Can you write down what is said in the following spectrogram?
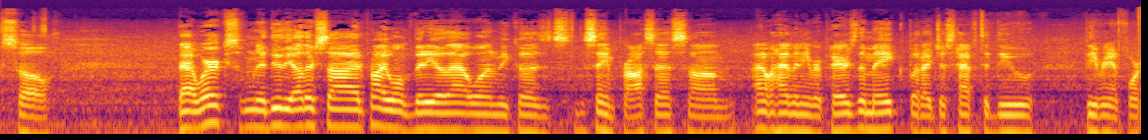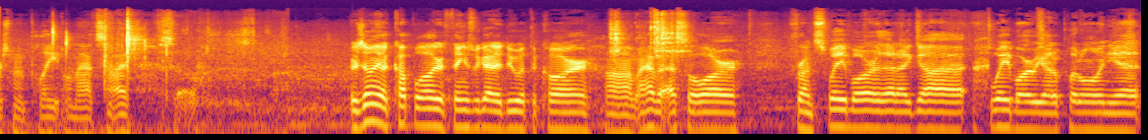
So that works. I'm gonna do the other side. Probably won't video that one because it's the same process. Um, I don't have any repairs to make, but I just have to do the reinforcement plate on that side. So there's only a couple other things we got to do with the car. Um, I have an SLR front sway bar that I got. Sway bar we got to put on yet.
